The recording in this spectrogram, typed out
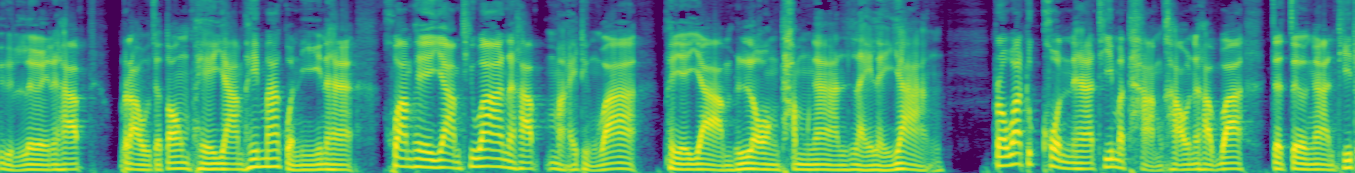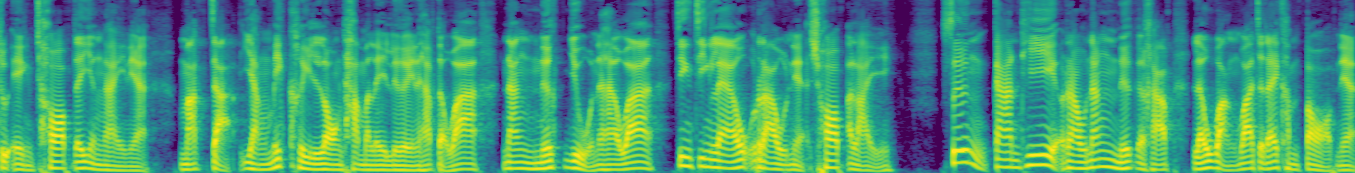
อื่นเลยนะครับ เราจะต้องพยายามให้มากกว่านี้นะฮะความพยายามที่ว่านะครับหมายถึงว่าพยายามลองทำงานหลาย ๆ อย่าง เพราะว่าทุกคนนะฮะที่มาถามเขานะครับว่าจะเจองานที่ตัวเองชอบได้ยังไงเนี่ย มักจะยังไม่เคยลองทำอะไรเลยนะครับ แต่ว่านั่งนึกอยู่นะฮะว่าจริงๆแล้วเราเนี่ยชอบอะไร ซึ่งการที่เรานั่งนึกอะครับ แล้วหวังว่าจะได้คำตอบเนี่ย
